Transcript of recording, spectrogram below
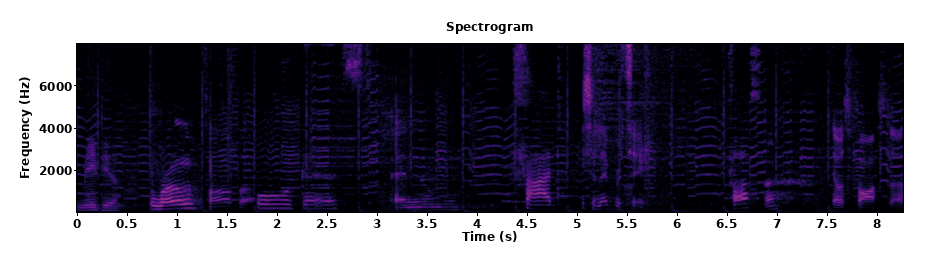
Media. Rome. Father. August. N number. Fad. Celebrity. Faster. there was faster.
